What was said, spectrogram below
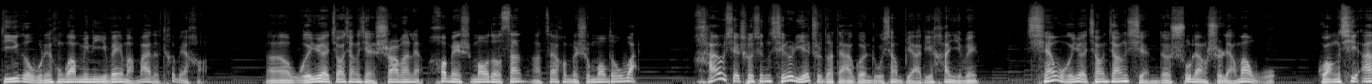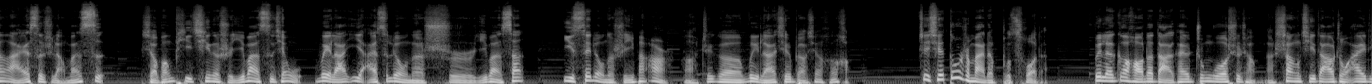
第一个五菱宏光 mini EV 嘛，卖的特别好，呃，五个月交强险十二万辆，后面是 Model 3啊，再后面是 Model Y，还有些车型其实也值得大家关注，像比亚迪汉 EV，前五个月交强险的数量是两万五，广汽安 S 是两万四，小鹏 P7 呢是一万四千五，蔚来 ES 六呢是一万三。E C 六呢是一万二啊，这个未来其实表现很好，这些都是卖的不错的。为了更好的打开中国市场呢，上汽大众 ID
